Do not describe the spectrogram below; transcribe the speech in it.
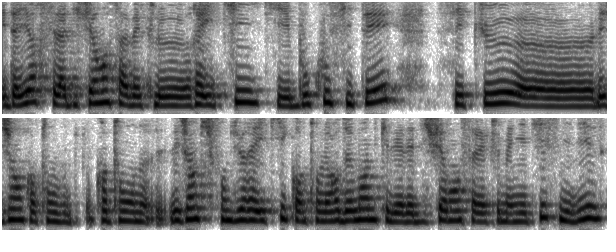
Et d'ailleurs, c'est la différence avec le Reiki qui est beaucoup cité, c'est que euh, les gens quand on quand on les gens qui font du Reiki quand on leur demande quelle est la différence avec le magnétisme, ils disent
